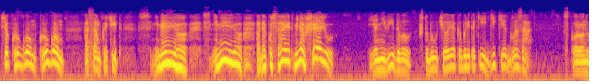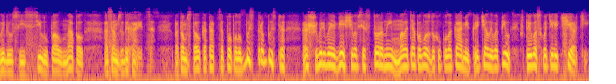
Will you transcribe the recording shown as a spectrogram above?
все кругом, кругом, а сам кричит «Сними ее! Сними ее! Она кусает меня в шею!» Я не видывал, чтобы у человека были такие дикие глаза. Скоро он выбился из сил, упал на пол, а сам задыхается. Потом стал кататься по полу быстро-быстро, расшвыривая вещи во все стороны и, молотя по воздуху кулаками, кричал и вопил, что его схватили черти.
